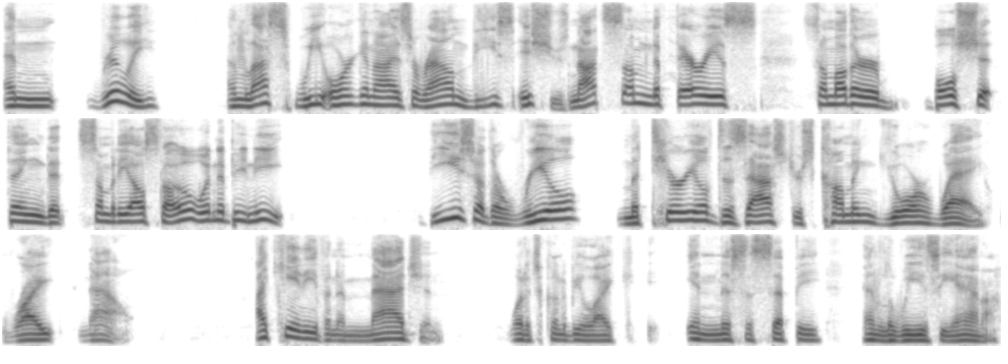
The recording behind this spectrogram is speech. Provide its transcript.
And really unless we organize around these issues not some nefarious some other bullshit thing that somebody else thought, oh, wouldn't it be neat? These are the real material disasters coming your way right now. I can't even imagine what it's going to be like in Mississippi and Louisiana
